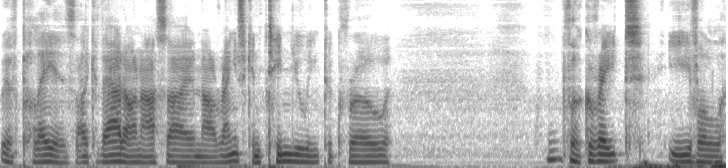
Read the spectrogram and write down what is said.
with players like that on our side and our ranks continuing to grow, the great evil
